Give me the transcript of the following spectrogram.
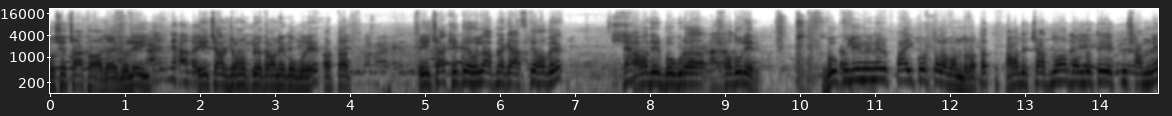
বসে চা খাওয়া যায় বলেই এই চার জনপ্রিয়তা অনেক উপরে। অর্থাৎ এই চা খেতে হলে আপনাকে আসতে হবে আমাদের বগুড়া সদরের গোকুল ইউনিয়নের পাইকরতলা বন্দর, অর্থাৎ আমাদের চাঁদমহা বন্দর থেকে একটু সামনে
